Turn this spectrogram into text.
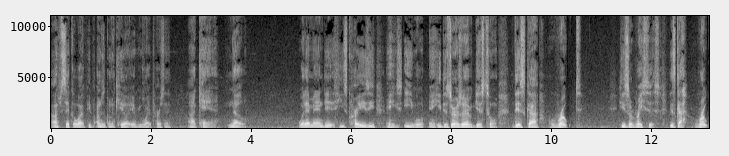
I'm sick of white people. I'm just going to kill every white person I can." No. What that man did, he's crazy and he's evil and he deserves whatever gets to him. This guy wrote he's a racist. This guy wrote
